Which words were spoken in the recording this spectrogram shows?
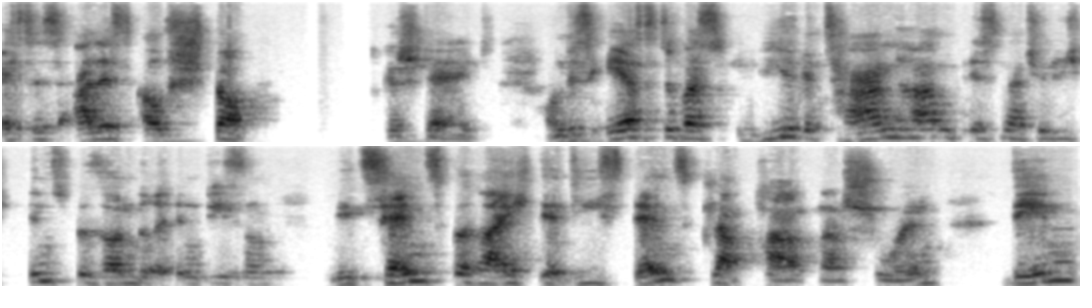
es ist alles auf Stopp gestellt. Und das Erste, was wir getan haben, ist natürlich insbesondere in diesem Lizenzbereich der Dies Dance Club Partnerschulen, den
